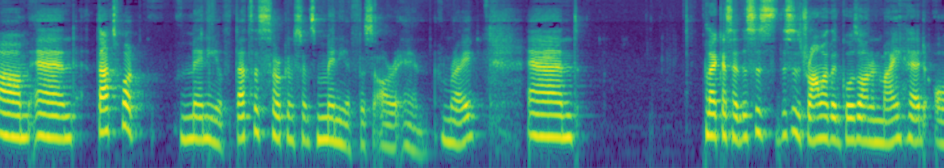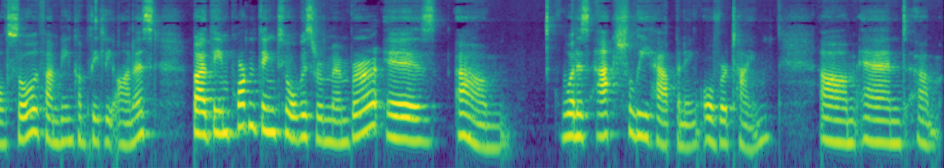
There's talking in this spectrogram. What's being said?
Um, and that's what many of that's a circumstance many of us are in right and like i said this is this is drama that goes on in my head also if i'm being completely honest but the important thing to always remember is um, what is actually happening over time um, and um,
